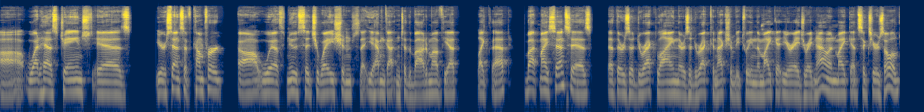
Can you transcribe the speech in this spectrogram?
Uh, what has changed is your sense of comfort uh, with new situations that you haven't gotten to the bottom of yet, like that. But my sense is that there's a direct line, there's a direct connection between the Mike at your age right now and Mike at six years old.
